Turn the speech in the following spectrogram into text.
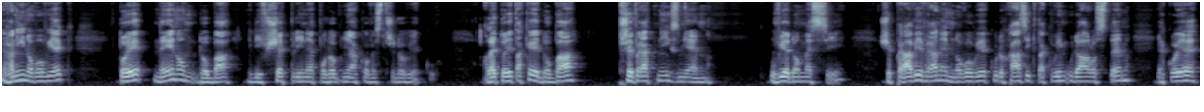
Raný novověk to je nejenom doba, kdy vše plyne podobně jako ve středověku, ale to je také doba převratných změn. Uvědomme si, že právě v raném novověku dochází k takovým událostem, jako je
